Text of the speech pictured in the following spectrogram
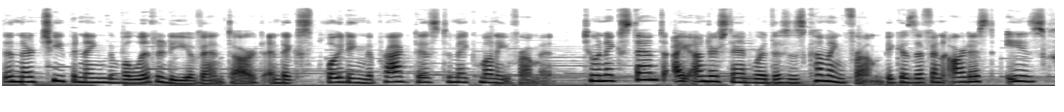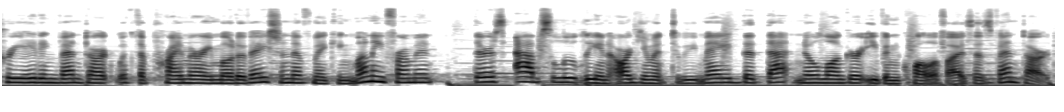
then they're cheapening the validity of vent art and exploiting the practice to make money from it. To an extent, I understand where this is coming from, because if an artist is creating vent art with the primary motivation of making money from it, there's absolutely an argument to be made that that no longer even qualifies as vent art,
